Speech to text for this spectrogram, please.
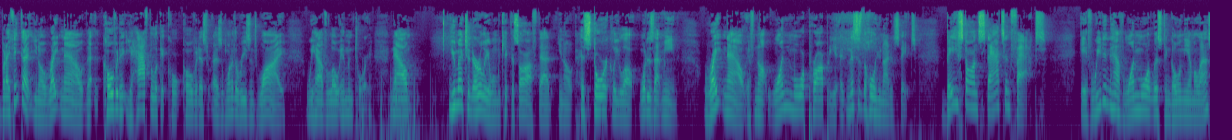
but I think that you know right now that COVID, you have to look at COVID as as one of the reasons why we have low inventory. Now, you mentioned earlier when we kicked this off that you know historically low. What does that mean? Right now, if not one more property, and this is the whole United States, based on stats and facts, if we didn't have one more listing go in the MLS,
